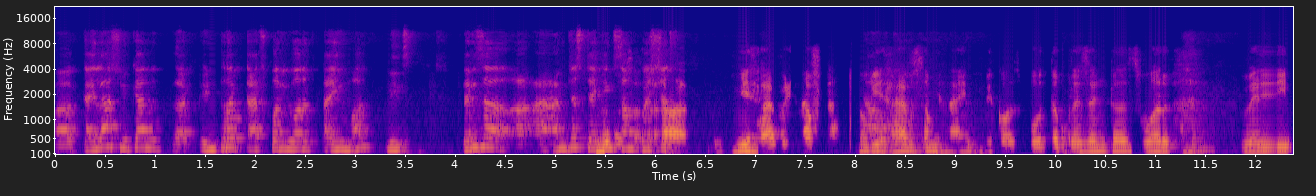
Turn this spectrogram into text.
Uh, Kailash, you can uh, interrupt as per your time, uh, please. There is a, uh, I'm just taking no, some sir, questions. Uh, we have enough time. No, we have some time because both the presenters were very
